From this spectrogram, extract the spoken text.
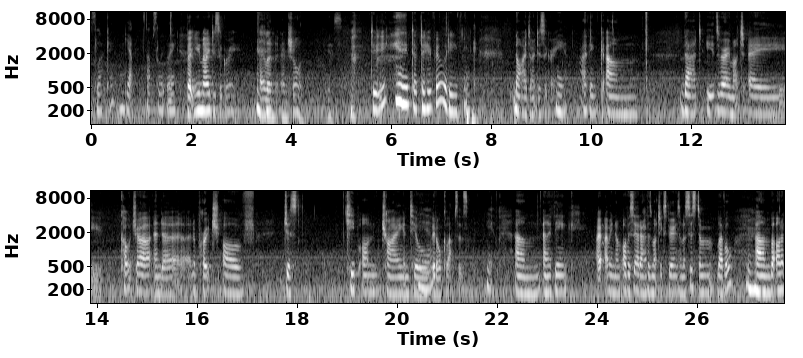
It's lacking. Yeah, absolutely. But you may disagree, Kaylin and Sean. Yes. Do you? Dr. Hooper, what do you think? No, I don't disagree. Yeah. I think um, that it's very much a culture and a, an approach of just keep on trying until Yeah. it all collapses. Yeah. Um, and I think, I, I mean, obviously, I don't have as much experience on a system level, Mhm. um, but on a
